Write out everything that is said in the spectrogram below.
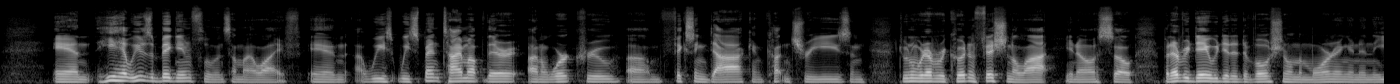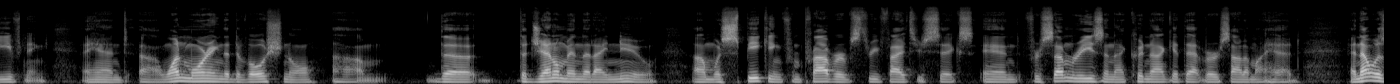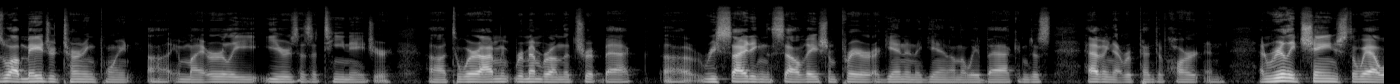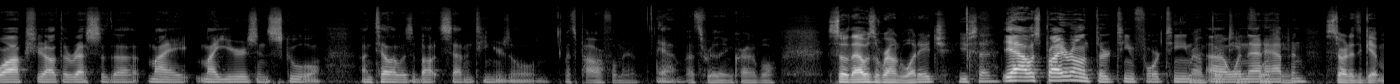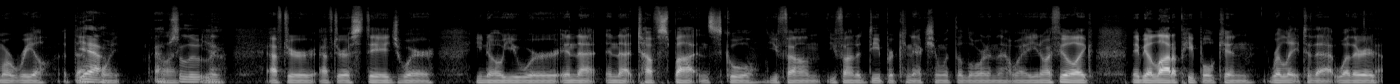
and he had, he was a big influence on my life. And we we spent time up there on a work crew, um, fixing dock and cutting trees and doing whatever we could and fishing a lot, you know. So, but every day we did a devotional in the morning and in the evening. And uh, one morning, the devotional, um, the the gentleman that I knew um, was speaking from Proverbs 3 5 through 6. And for some reason, I could not get that verse out of my head. And that was a major turning point uh, in my early years as a teenager, uh, to where I remember on the trip back uh, reciting the salvation prayer again and again on the way back, and just having that repentant heart, and and really changed the way I walked throughout the rest of the my my years in school until I was about 17 years old. That's powerful, man. Yeah. That's really incredible. So that was around what age you said? Yeah, I was probably around 13, 14 Around uh, when that 14. happened. Started to get more real at that Yeah, point. I like- absolutely. yeah. After after a stage where you know you were in that in that tough spot in school, you found you found a deeper connection with the Lord in that way. You know, I feel like maybe a lot of people can relate to that, whether Yeah.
